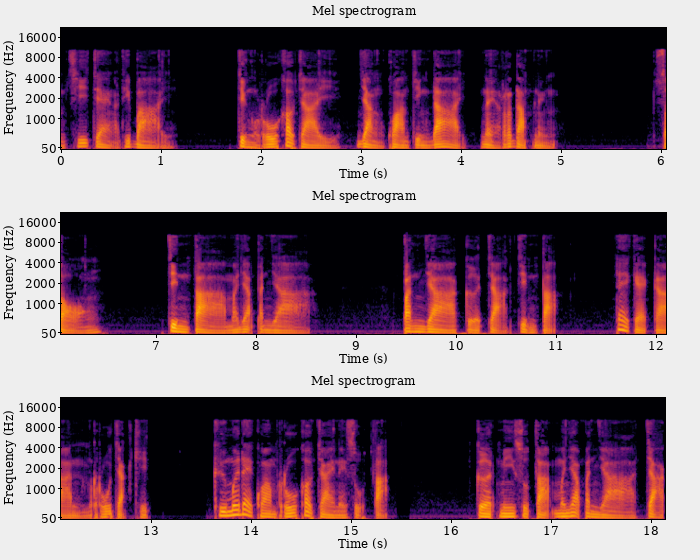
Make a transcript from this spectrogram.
ำชี้แจงอธิบาย จึงรู้เข้าใจอย่างความจริงได้ในระดับหนึ่ง 2. จินตามยปัญญา ปัญญาเกิดจากจินตะ ได้แก่การรู้จักคิด คือเมื่อได้ความรู้เข้าใจในสุตตะ เกิดมีสุตตะมยปัญญาจาก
